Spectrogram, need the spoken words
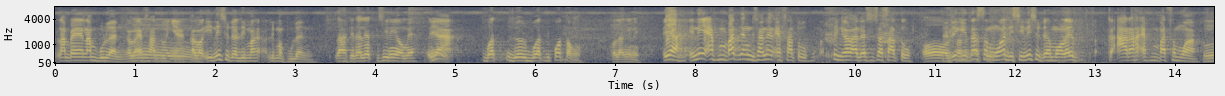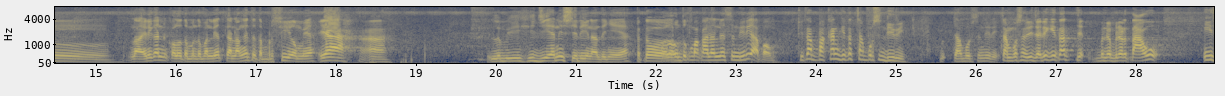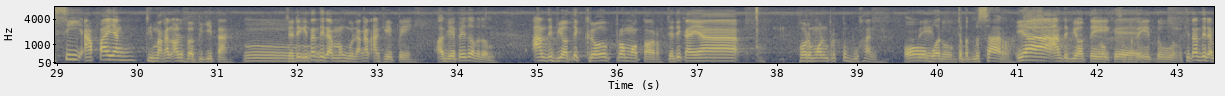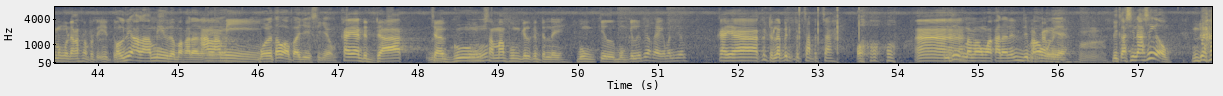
sampai 6 bulan kalau Hmm. F1-nya. Kalau ini sudah 5 5 bulan. Nah kita lihat ke sini Om ya. Ini Ya. Buat buat dipotong. Yang ini. Iya, ini F4 yang di sana yang F1. Tinggal ada sisa satu. Oh, Jadi kita satu. semua di sini sudah mulai ke arah F4 semua. Hmm. Nah ini kan kalau teman-teman lihat kandangnya tetap bersih Om ya. Ya, ah, Lebih higienis jadi nantinya ya. betul. Kalau untuk makanannya sendiri apa Om? kita makan kita campur sendiri. Campur sendiri. Campur sendiri. Jadi kita benar-benar tahu isi apa yang dimakan oleh babi kita. Hmm. Jadi kita tidak menggunakan AGP. AGP itu apa Om? Antibiotik growth promoter. Jadi kayak hormon pertumbuhan. Oh buat itu. cepet besar. Ya, antibiotik Oke. seperti itu. Kita tidak menggunakan seperti itu. Kalau ini alami udah makanannya. ya? Alami. Boleh tahu apa aja isinya Om? Kayak dedak, jagung, Hmm. sama bungkil kedelai. Bungkil, bungkil itu kayak gimana sih Om? Kayak kedelai tapi dipecah-pecah. Oh, Ah. itu memang makanan ini dia mau Makanannya. ya? Dikasih nasi nggak Om? Enggak.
